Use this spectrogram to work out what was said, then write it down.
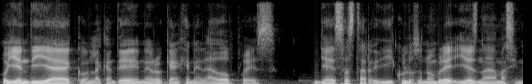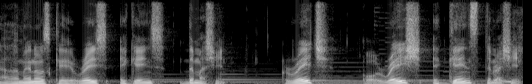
hoy en día con la cantidad de dinero que han generado, pues ya es hasta ridículo su nombre y es nada más y nada menos que Rage Against the Machine. Rage o Rage Against the Machine.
